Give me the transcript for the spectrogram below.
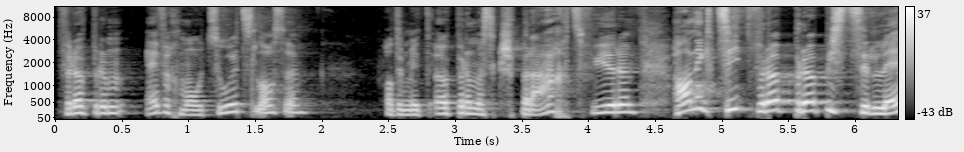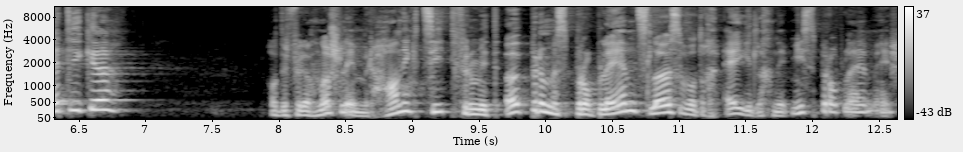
für jemandem einfach mal zuzulassen? Oder mit jemandem ein Gespräch zu führen? Habe ich Zeit, für jemanden etwas zu erledigen? Oder vielleicht noch schlimmer, habe ich Zeit, für mit jemandem ein Problem zu lösen, das doch eigentlich nicht mein Problem ist?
